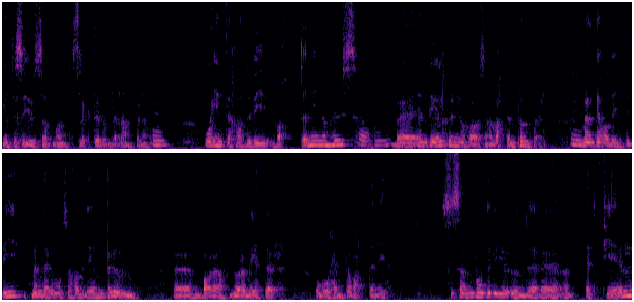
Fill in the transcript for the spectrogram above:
inte så ljus så att man släckte de där lamporna. Mm. Och inte hade vi vatten inomhus. Mm. Eh, En del kunde ju ha såna vattenpumpar. Mm. Men det hade inte vi. Men Mm. däremot så hade vi en brunn eh, bara några meter att gå och hämta vatten i. Så sen bodde vi ju under eh, ett fjäll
